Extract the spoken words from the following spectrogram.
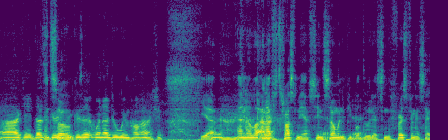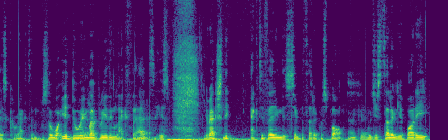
Ah, okay, that's And good so- because uh, when I do Wim Hof, I actually Yeah, Yeah. and a lo- and I've, trust me, I've seen Yeah, so many people yeah. do this, and the first thing I say is correct them. So what you're doing by breathing like that is Yeah. you're actually activating the sympathetic response, Okay. which is telling your body,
